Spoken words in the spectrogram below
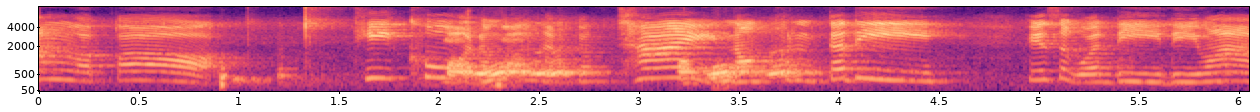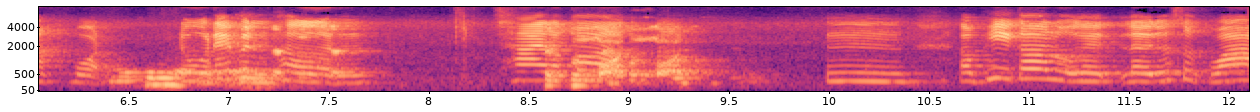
ำแล้วก็ที่คู่กับน้องต้นน้ำก็ใช่ น้องคนก็ดีพี่รู้สึกว่าดีดีมากบทดูได้เป็นเพลิน ใช่เป็แล้นวคุณก็หมอคุณหมออืมแล้วพี่ก็รู้เลยเลยรู้สึกว่า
